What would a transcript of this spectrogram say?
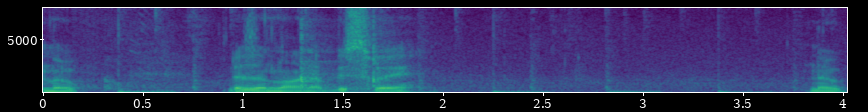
Nope. It doesn't line up this way. Nope.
